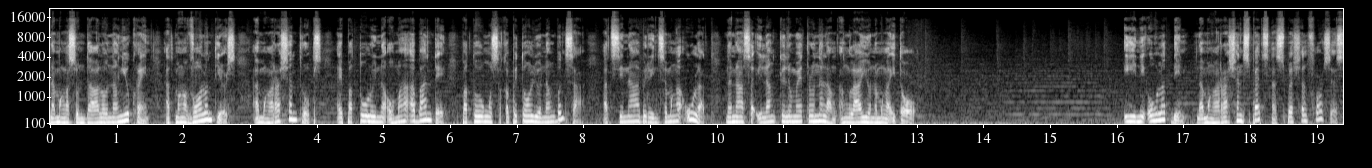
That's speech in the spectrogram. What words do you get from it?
ng mga sundalo ng Ukraine at mga volunteers, ang mga Russian troops ay patuloy na umaabante patungo sa kapitolyo ng bansa at sinabi rin sa mga ulat na nasa ilang kilometro na lang ang layo ng mga ito. Iniulat din na mga Russian Spetsnaz Special Forces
